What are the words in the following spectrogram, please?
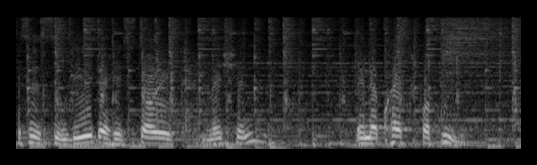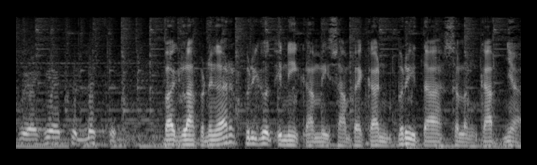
This is indeed a historic mission in a quest for peace. We are here to listen Baiklah pendengar, berikut ini kami sampaikan berita selengkapnya.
